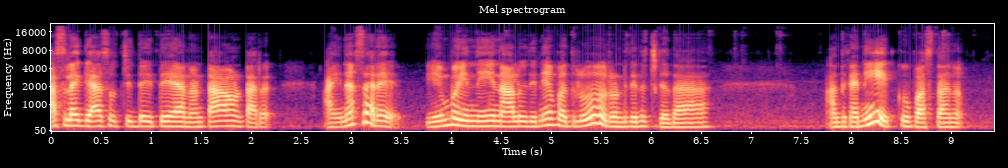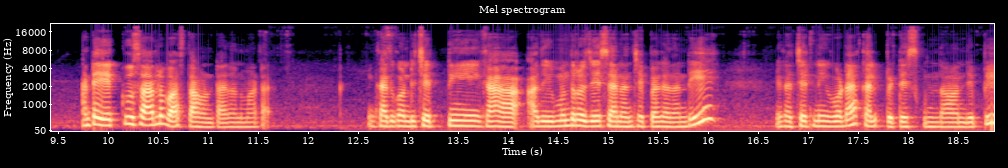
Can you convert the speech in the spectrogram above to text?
అసలే గ్యాస్ వచ్చింది అయితే అని అంటా ఉంటారు. అయినా సరే ఏం పోయింది? నాలుగు తినే బదులు రెండు తినొచ్చు కదా. అందుకని ఎక్కువ పోస్తాను. అంటే ఎక్కువ సార్లు పోస్తూ ఉంటాను అనమాట ఇంకా అదిగోండి చట్నీ ఇక అది ముందు రోజు చేశానని చెప్పా కదండి. ఇక చట్నీ కూడా కలిపి పెట్టేసుకుందాం అని చెప్పి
